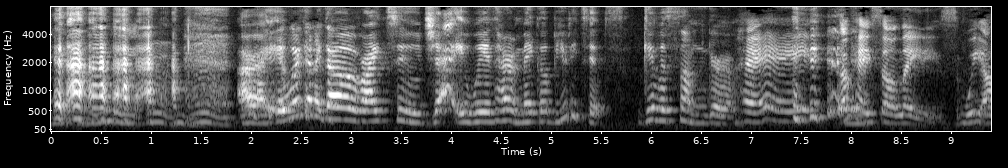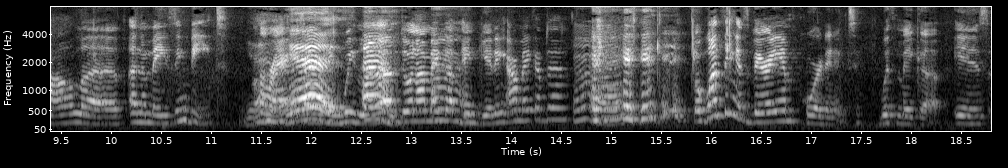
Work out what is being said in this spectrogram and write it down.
Mm-hmm, mm-hmm, All right, and we're gonna go right to Jaie with her makeup beauty tips. Give us something, girl. Hey. Okay, so ladies, we all love an amazing beat. Yeah. Correct? Yes. We love doing our makeup uh-huh. and getting our makeup done. Uh-huh. But one thing that's very important with makeup is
